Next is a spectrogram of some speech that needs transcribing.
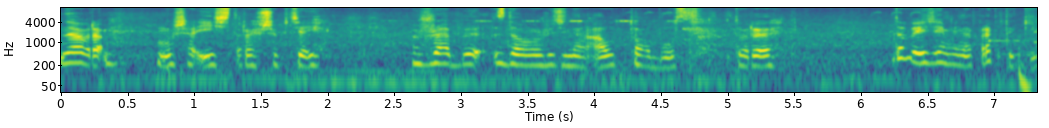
Dobra, muszę iść trochę szybciej, żeby zdążyć na autobus, który dowiezie mnie na praktyki.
